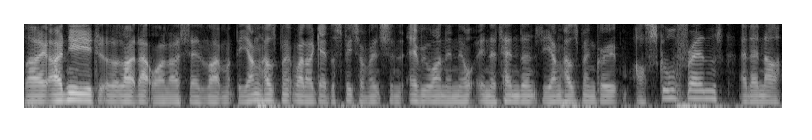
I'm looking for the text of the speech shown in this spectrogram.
like. I knew you'd like that one. I said like the Younghusband when I gave the speech. I mentioned everyone in the, in attendance, the Younghusband group, our school friends, and then our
